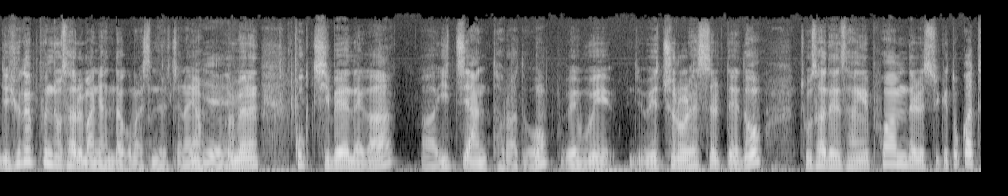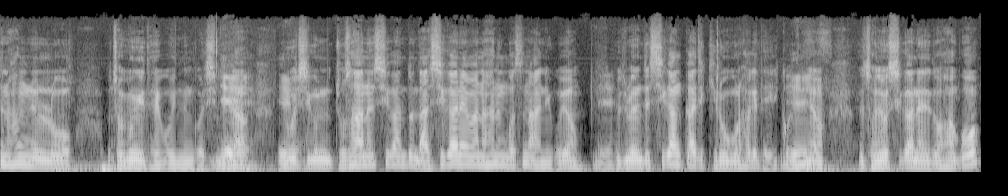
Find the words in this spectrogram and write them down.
이제 휴대폰 조사를 많이 한다고 말씀드렸잖아요. 예. 그러면은 꼭 집에 내가 아, 있지 않더라도 외부에 외출을 했을 때도 조사 대상에 포함될 수 있게 똑같은 확률로 적용이 되고 있는 것입니다. 예, 그리고 예. 지금 조사하는 시간도 낮 시간에만 하는 것은 아니고요. 예. 요즘에는 이제 시간까지 기록을 하게 돼 있거든요. 그래서 저녁 시간에도 하고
